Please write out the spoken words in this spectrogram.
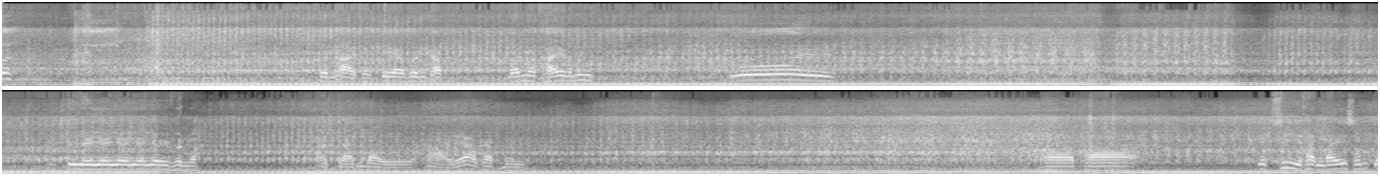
อเพิ่นถ่ายของแกเพิ่นครับร้อนมาไทยนะมัน โอ้ย เยอะเยอะเยอะเยอะเยอะเพิ่นวะอาจารย์ใบหาย แล้วครับมันอ่าถ้าเอฟซีท่านใดสนใจ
